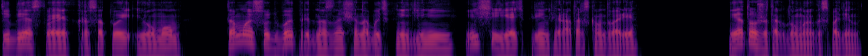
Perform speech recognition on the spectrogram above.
Тебе с твоей красотой и умом самой судьбой предназначено быть княгиней и сиять при императорском дворе. Я тоже так думаю, господин,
